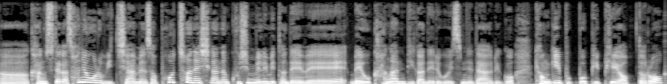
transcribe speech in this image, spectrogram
어, 강수대가 선형으로 위치하면서 포천에 시간당 90mm 내외에 매우 강한 비가 내리고 있습니다. 그리고 경기 북부 비 피해 없도록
